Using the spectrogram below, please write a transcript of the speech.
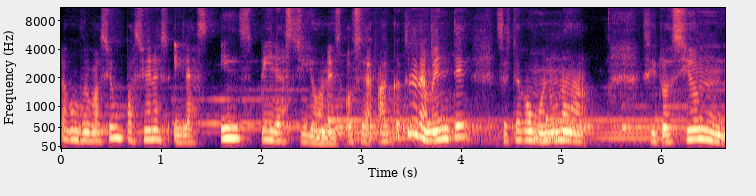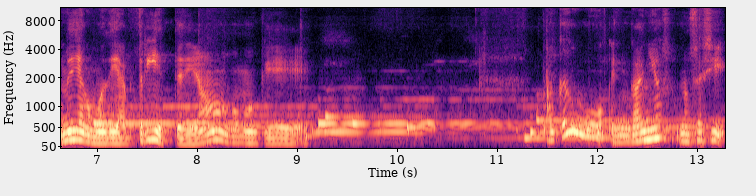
la confirmación, pasiones y las inspiraciones. O sea, acá claramente se está como en una situación media como de apriete, ¿no? Como que Acá hubo engaños, no sé si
